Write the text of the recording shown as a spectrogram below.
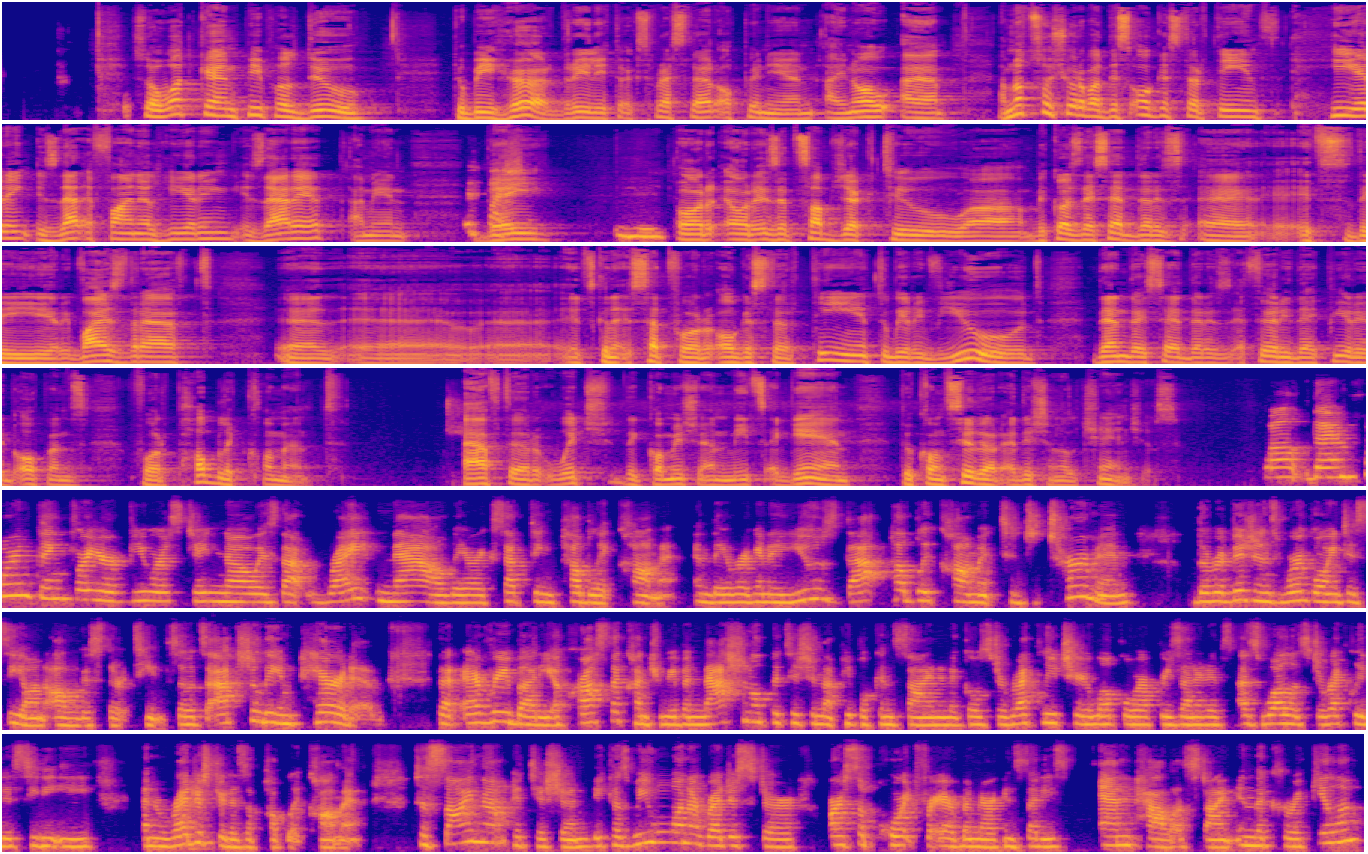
So, what can people do to be heard, really, to express their opinion. I know uh, I'm not so sure about this August 13th hearing. Is that a final hearing? Is that it? I mean, they. Mm-hmm. Or, or is it subject to uh, because they said there is a, it's the revised draft uh, uh, it's going to set for August 13th to be reviewed. Then they said there is a 30 day period opens for public comment after which the Commission meets again to consider additional changes? Well, the important thing for your viewers to know is that right now they are accepting public comment, and they were going to use that public comment to determine the revisions we're going to see on August 13th. So it's actually imperative that everybody across the country, we have a national petition that people can sign, and it goes directly to your local representatives as well as directly to CDE and registered as a public comment to sign that petition because we want to register our support for Arab American Studies and Palestine in the curriculum.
